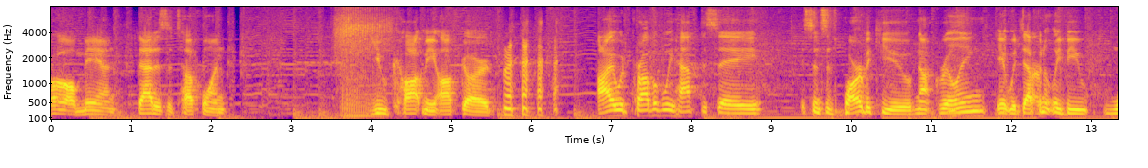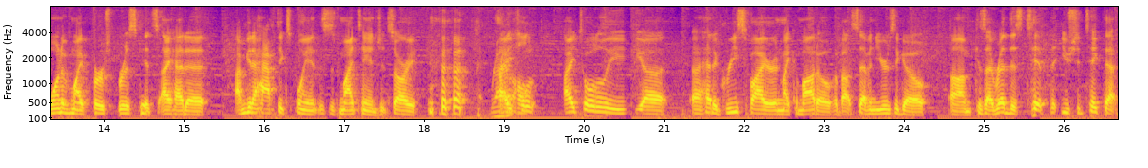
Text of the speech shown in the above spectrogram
Oh man, that is a tough one. You caught me off guard. I would probably have to say, since it's barbecue, not grilling, it would definitely be one of my first briskets. I had a. I'm gonna have to explain it. This is my tangent. Sorry. I, to- I totally uh, uh, had a grease fire in my Kamado about seven years ago because I read this tip that you should take that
